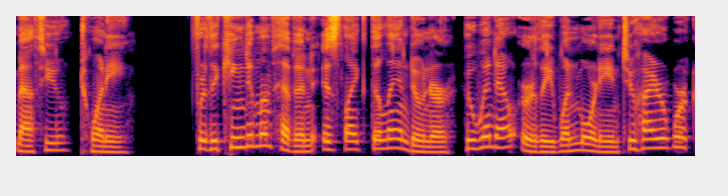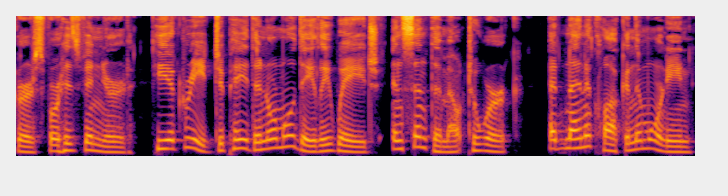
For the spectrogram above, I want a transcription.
Matthew 20. For the kingdom of heaven is like the landowner who went out early one morning to hire workers for his vineyard. He agreed to pay the normal daily wage and sent them out to work. At nine o'clock in the morning,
